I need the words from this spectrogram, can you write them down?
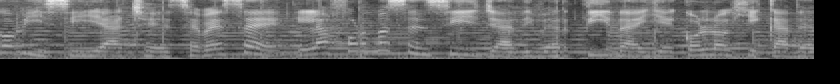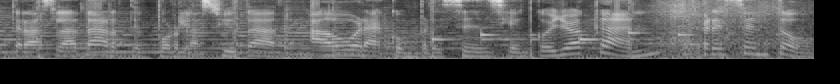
Ecobici y HSBC, la forma sencilla, divertida y ecológica de trasladarte por la ciudad, ahora con presencia en Coyoacán, presentó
